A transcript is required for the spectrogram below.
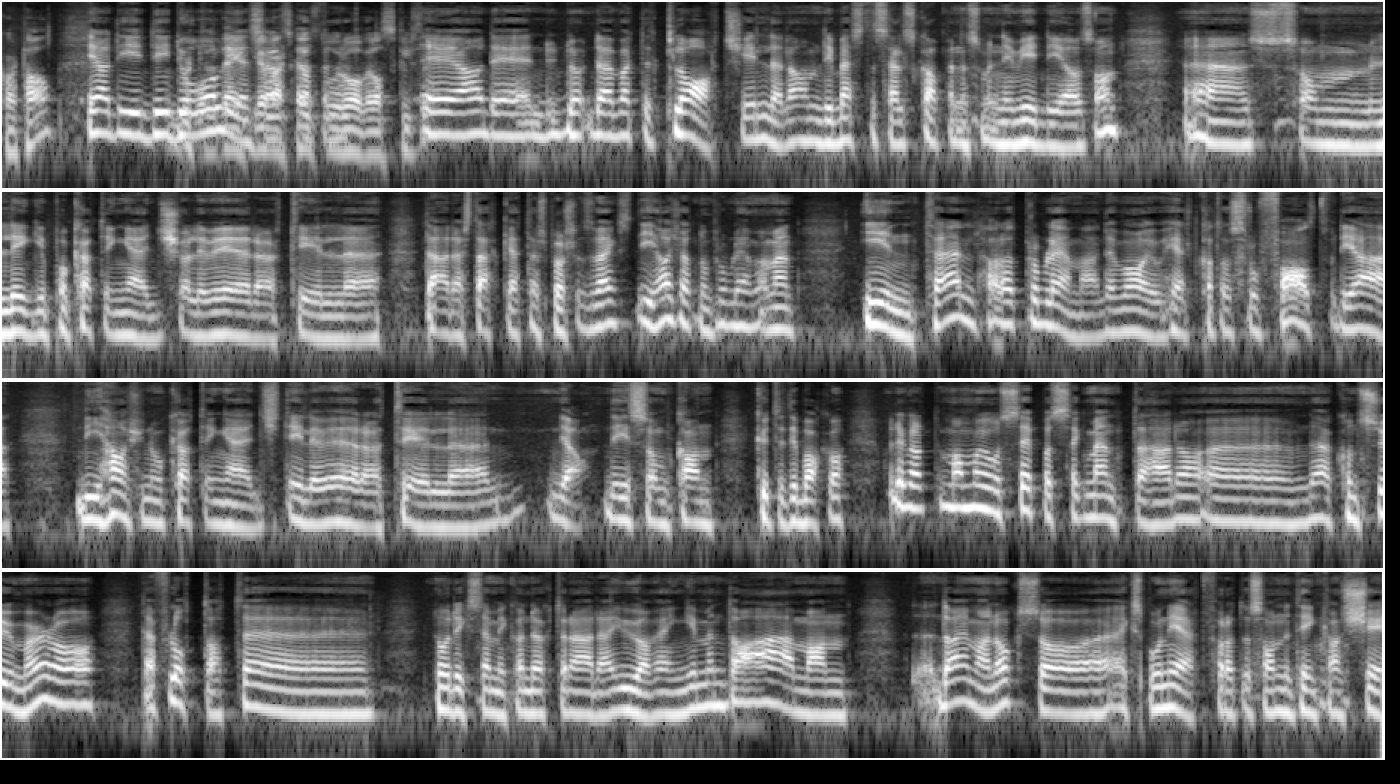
kvartal. Ja, de, de dårlige selskapene. vært en stor overraskelse? Ja, det, det, har vært et klart skille. da, De beste selskapene som Nvidia og sånn, eh, som ligger på cutting edge og leverer til eh, der det er sterk etterspørselsvekst, de har ikke hatt noen problemer. men Intel har hatt problemer. Det var jo helt katastrofalt. for de, er, de har ikke noe cutting edge. De leverer til eh, ja, de som kan kutte tilbake. Og det er klart, Man må jo se på segmentet her. Da. Eh, det er consumer, og det er flott at eh, Nordic Semiconductor er der uavhengig, men da er, man, da er man også eksponert for at sånne ting kan skje.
